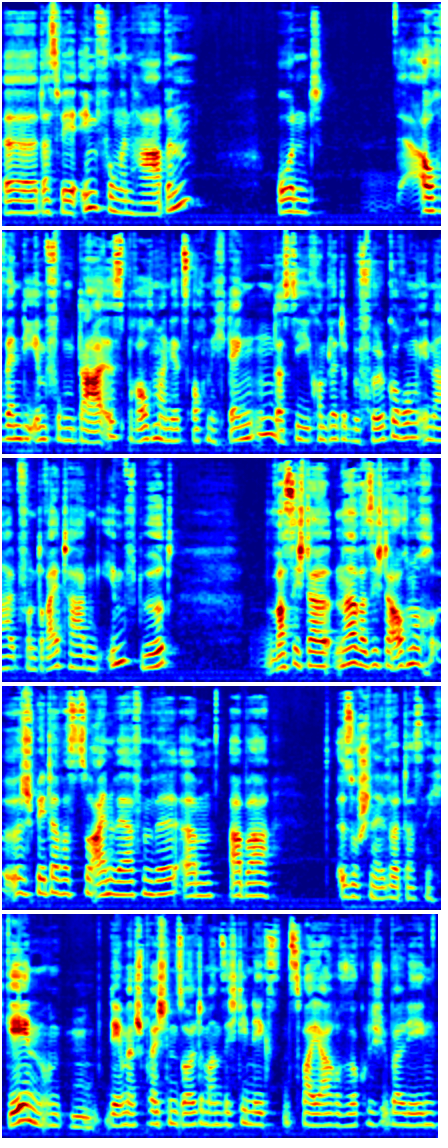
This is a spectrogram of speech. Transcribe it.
äh, dass wir Impfungen haben. Und auch wenn die Impfung da ist, braucht man jetzt auch nicht denken, dass die komplette Bevölkerung innerhalb von drei Tagen geimpft wird. Was ich da, ne, was ich da auch noch äh, später was zu einwerfen will. Ähm, aber so schnell wird das nicht gehen. Und hm. dementsprechend sollte man sich die nächsten zwei Jahre wirklich überlegen,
